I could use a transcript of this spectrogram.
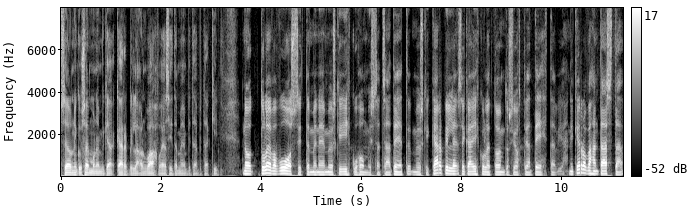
se on niin semmoinen, mikä Kärpillä on vahva ja siitä meidän pitää pitää kiinni. No tuleva vuosi sitten menee myöskin ihkuhommissa, että sä teet myöskin Kärpille sekä ihkulle toimitusjohtajan tehtäviä. Niin kerro vähän tästä,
